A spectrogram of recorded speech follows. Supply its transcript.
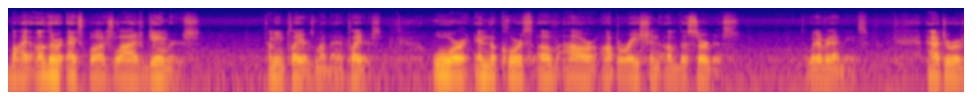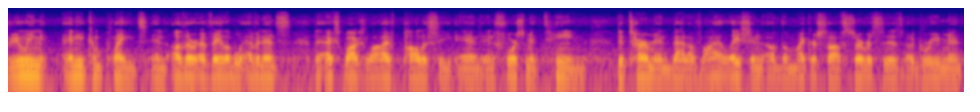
by other Xbox Live gamers. I mean, players, my bad, players. Or in the course of our operation of the service. Whatever that means. After reviewing any complaints and other available evidence, the Xbox Live policy and enforcement team determined that a violation of the Microsoft Services Agreement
